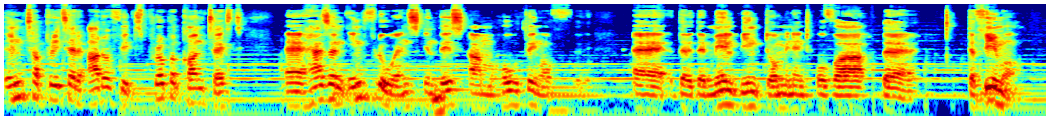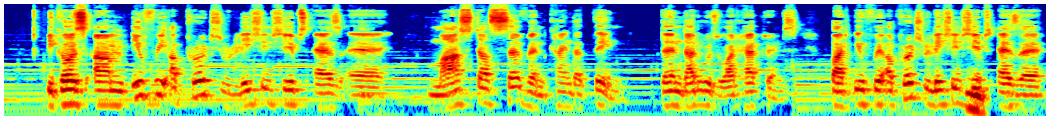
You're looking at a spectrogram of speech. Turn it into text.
interpreted out of its proper context, uh, has an influence in this um, whole thing of uh, the, the male being dominant over the the female. Because um, if we approach relationships as a master servant kind of thing, then that was what happens. But if we approach relationships mm. as a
